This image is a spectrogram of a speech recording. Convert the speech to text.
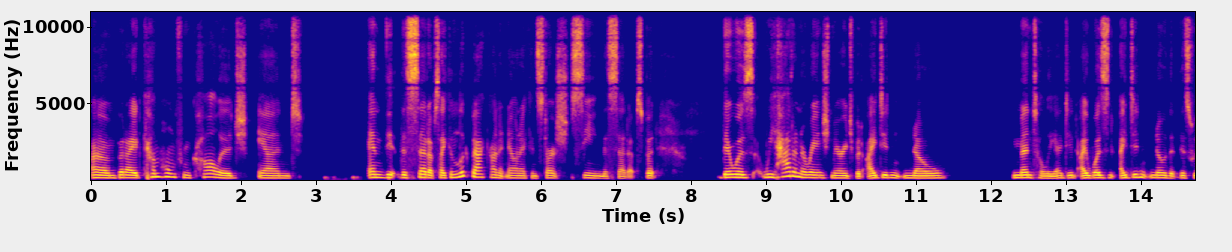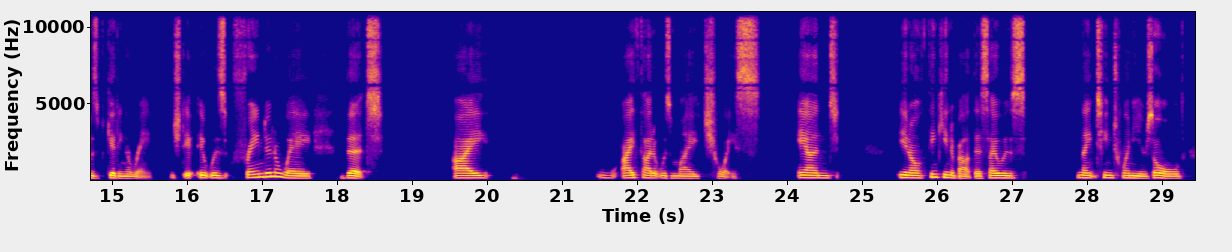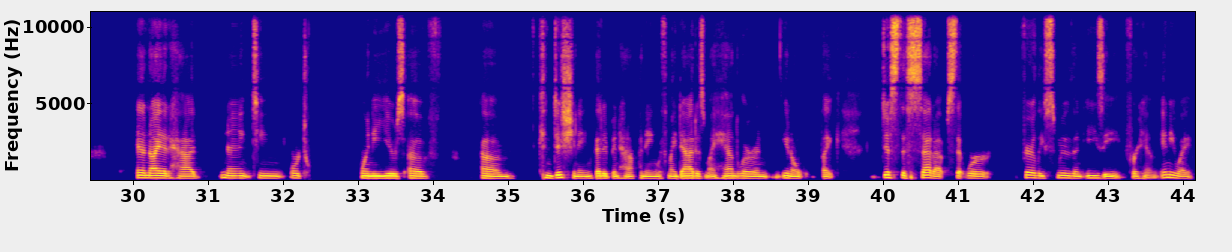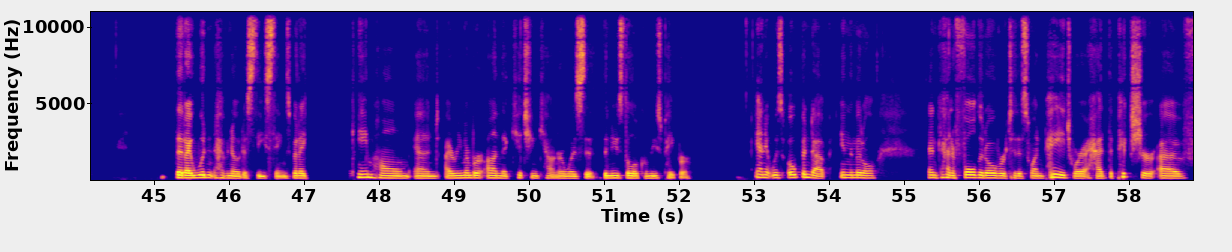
Um, but I had come home from college and and the, the setups i can look back on it now and i can start sh- seeing the setups but there was we had an arranged marriage but i didn't know mentally i did i was i didn't know that this was getting arranged it, it was framed in a way that i i thought it was my choice. And you know thinking about this i was 19 20 years old and i had had 19 or 20 years of um, conditioning that had been happening with my dad as my handler and you know like just the setups that were fairly smooth and easy for him. Anyway that I wouldn't have noticed these things but I came home and I remember on the kitchen counter was the, the news the local newspaper and it was opened up in the middle and kind of folded over to this one page where it had the picture of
